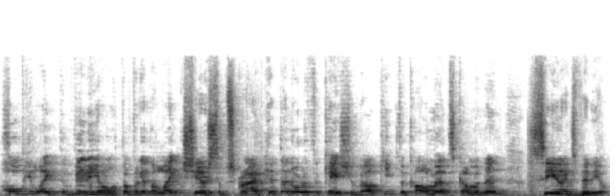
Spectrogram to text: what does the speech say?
hope you liked the video. Don't forget to like, share, subscribe, hit the notification bell, keep the comments coming in. See you next video.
